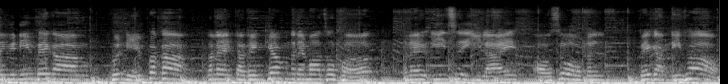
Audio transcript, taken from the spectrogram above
们云林北港、昆林北港，那里小田江，那里马祖婆，那里一直以来哦，是我们北港泥炮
